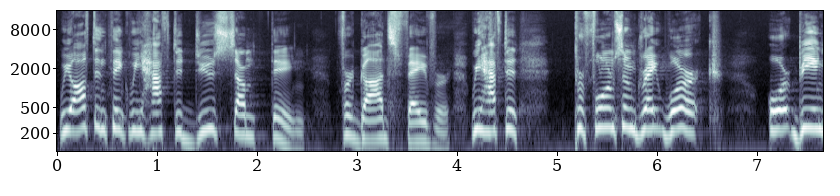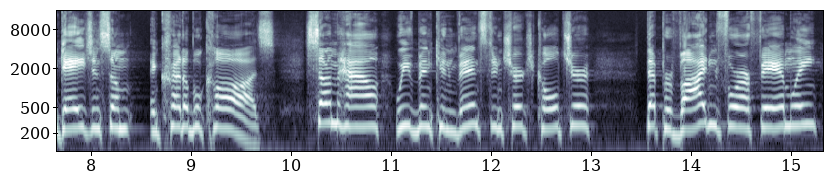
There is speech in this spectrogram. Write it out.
We often think we have to do something for God's favor. We have to perform some great work or be engaged in some incredible cause. Somehow we've been convinced in church culture that providing for our family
